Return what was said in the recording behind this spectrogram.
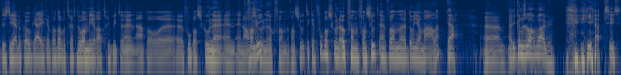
Dus die heb ik ook. Ja, ik heb wat dat betreft nog wel meer attributen. Een aantal eh, voetbalschoenen en, en handschoenen nog van, van Soet. Ik heb voetbalschoenen ook van, van Soet en van eh Donja Malen. Ja. Ehm, Maar die kunnen ze wel gebruiken. ja, precies.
